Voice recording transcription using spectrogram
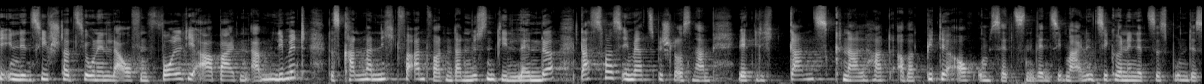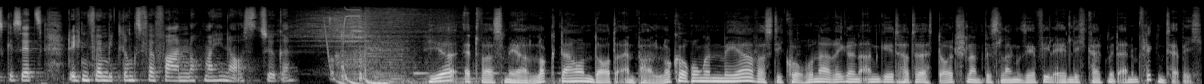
Die Intensivstationen laufen voll, die arbeiten am Limit. Das kann man nicht verantworten. Dann müssen die Länder das, was sie im März beschlossen haben, wirklich ganz knallhart, aber bitte auch umsetzen, wenn sie meinen, sie können jetzt das Bundesgesetz durch ein Vermittlungsverfahren noch mal hinauszögern. Hier etwas mehr Lockdown, dort ein paar Lockerungen mehr. Was die Corona-Regeln angeht, hatte Deutschland bislang sehr viel Ähnlichkeit mit einem Flickenteppich.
